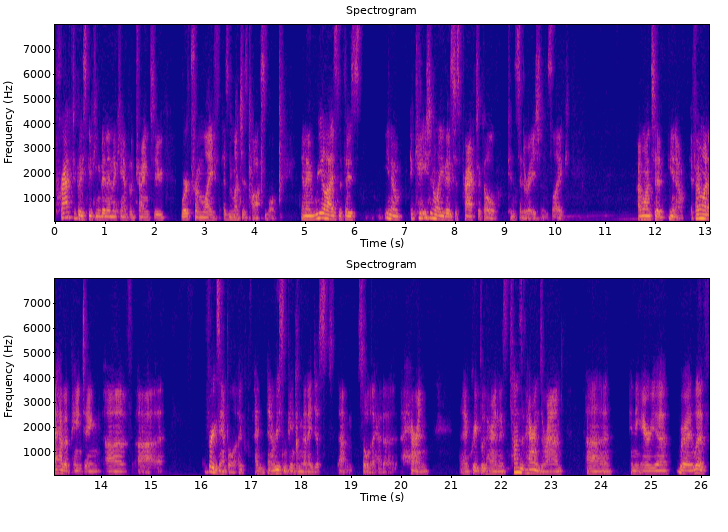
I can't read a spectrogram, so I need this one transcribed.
practically speaking, been in the camp of trying to work from life as much as possible, and I realize that there's, you know, occasionally there's just practical considerations like. I want to, you know, if I want to have a painting of, uh, for example, a, in a recent painting that I just um, sold, I had a, a heron, a great blue heron. There's tons of herons around uh, in the area where I live,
